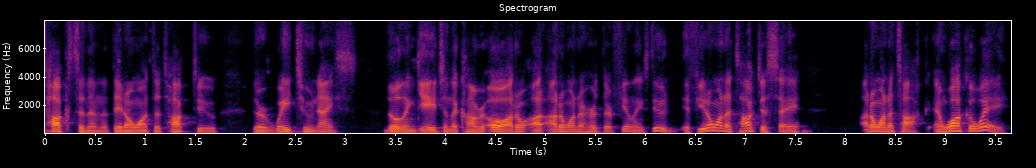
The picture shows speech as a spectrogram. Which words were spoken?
talks to them that they don't want to talk to they're way too nice they'll engage in the conversation oh i don't i, I don't want to hurt their feelings dude if you don't want to talk just say I don't want to talk and walk away.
